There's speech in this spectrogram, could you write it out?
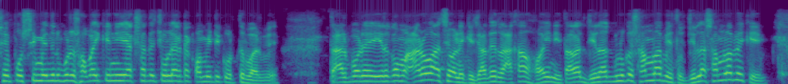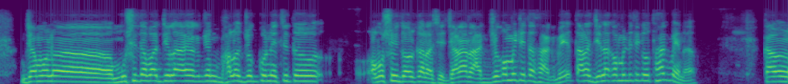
সে পশ্চিম মেদিনীপুরে সবাইকে নিয়ে একসাথে চলে একটা কমিটি করতে পারবে। তারপরে এরকম আরও আছে অনেকে, যাদের রাখা হয়নি, তারা জেলাগুলোকে সামলাবে তো। জেলা সামলাবে কে? যেমন মুর্শিদাবাদ জেলায় একজন ভালো যোগ্য নেতৃত্ব অবশ্যই দরকার আছে। যারা রাজ্য কমিটিতে থাকবে, তারা জেলা কমিটিতে কেউ থাকবে না। কারণ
